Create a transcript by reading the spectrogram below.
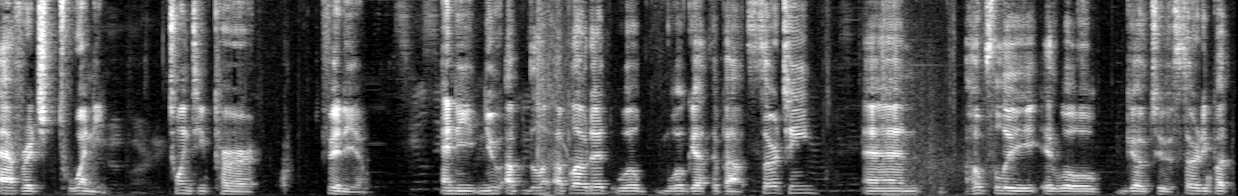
average 20, 20 per video. Any new up uploaded will will get about 13 and hopefully it will go to 30 but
